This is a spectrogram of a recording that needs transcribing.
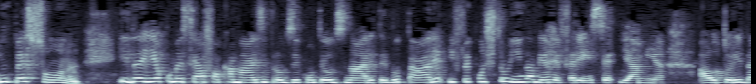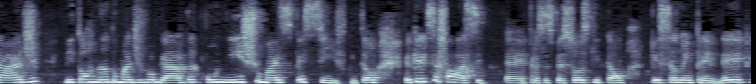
em persona. E daí eu comecei a focar mais em produzir conteúdos na área tributária e fui construindo a minha referência e a minha autoridade, me tornando uma advogada com um nicho mais específico. Então, eu queria que você falasse é, para essas pessoas que estão pensando em empreender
